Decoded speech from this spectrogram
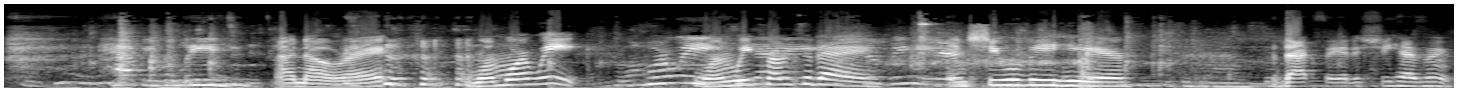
Happy, relieved. I know, right? One more week. One more week. One week from today. She'll be here. And she will be here. The doc said if she hasn't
